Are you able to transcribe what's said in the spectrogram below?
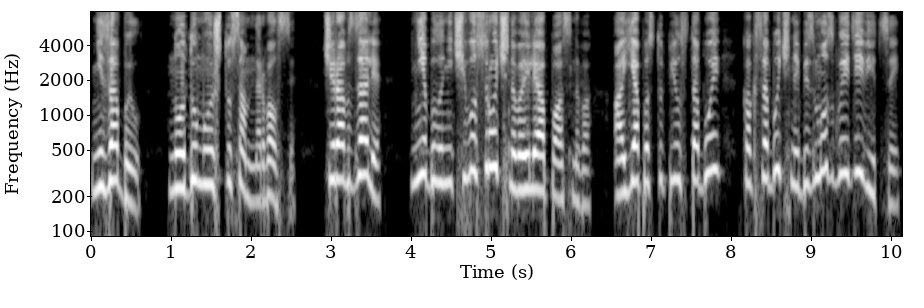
«Не забыл но думаю, что сам нарвался. Вчера в зале не было ничего срочного или опасного, а я поступил с тобой, как с обычной безмозглой девицей,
